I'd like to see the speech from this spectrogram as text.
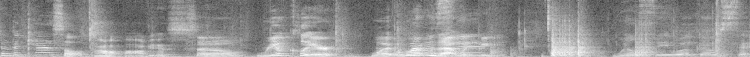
and a castle. Oh, obvious. So, real clear what What room that would be. We'll see what ghosts say.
